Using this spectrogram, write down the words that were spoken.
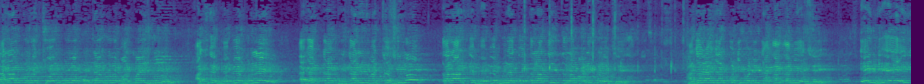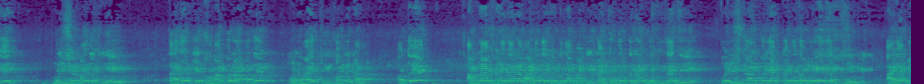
দালালগুলো, চোরগুলো, গুন্ডাগুলো, বদমাইশগুলো আজকে ভেবে ফুলে এক একটা ভিকারির বাচ্চা ছিল, তারা আজকে ভেবে ফুলে দোতলা, তিনতলা বাড়ি করেছে। হাজার হাজার কোটি কোটি টাকা কামিয়েছে। এই এই এই পুলিশের মদত নিয়ে তাদেরকে ক্ষমা করা আমাদের মনে হয় ঠিক হবে না। অতএব আমরা এখানে যারা ভারতীয় জনতা পার্টির কার্যকর্তারা উপস্থিত আছি, পরিষ্কার করে একটা কথা বলে যাচ্ছি। আগামী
